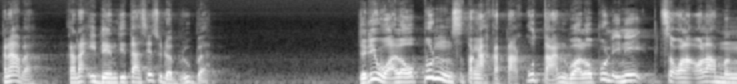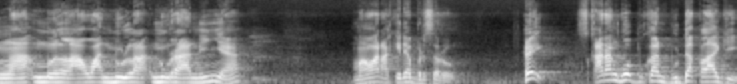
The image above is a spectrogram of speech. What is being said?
Kenapa? Karena identitasnya sudah berubah. Jadi walaupun setengah ketakutan, walaupun ini seolah-olah melawan nuraninya, Mawar akhirnya berseru. Hey, sekarang gue bukan budak lagi.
